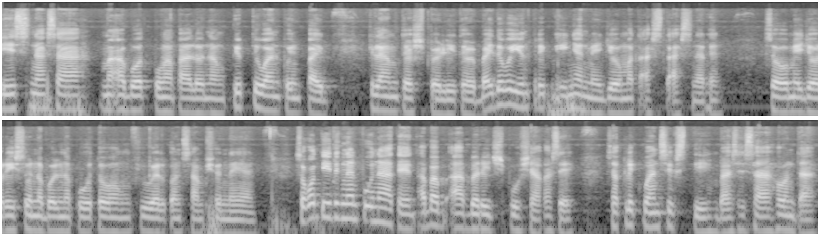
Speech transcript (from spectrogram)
is nasa maabot pumapalo ng 51.5 kilometers per liter. By the way, yung trip A niyan medyo mataas-taas na rin. So, medyo reasonable na po itong fuel consumption na yan. So, kung titignan po natin, above average po siya kasi sa Click 160, base sa Honda,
